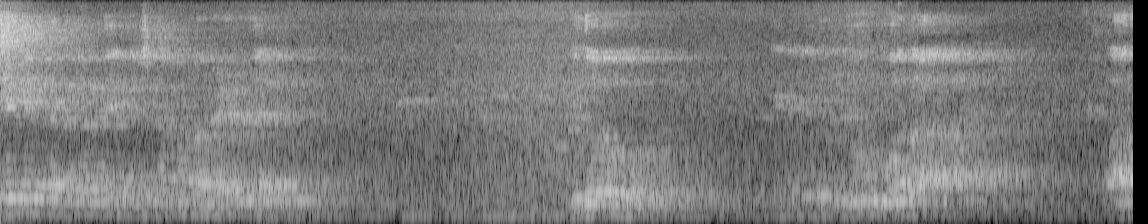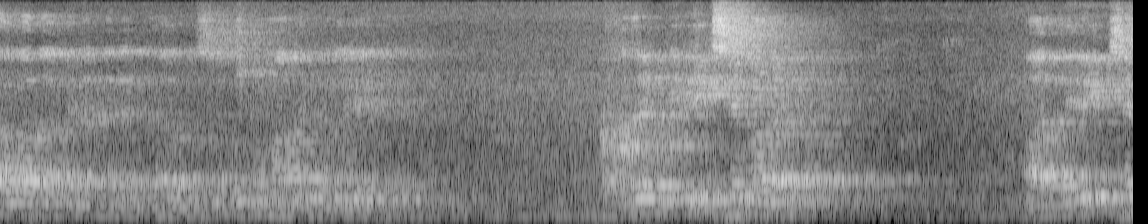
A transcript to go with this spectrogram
ನಿರೀಕ್ಷೆಗೆ ತಕ್ಕಂತೆ ಕೃಷ್ಣಪ್ಪನವರು ಹೇಳ್ತಾರೆ. ಇದು ತೂಗುವಾದ ವಾರವಾದ ಅಂತ ಆ ನಿರೀಕ್ಷೆ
